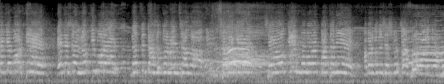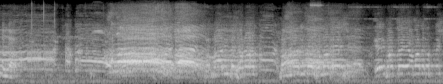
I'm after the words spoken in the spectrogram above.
সবাইকে ভোট দিয়ে এদেশের লক্ষ্মীপুরের নেতৃত্ব করবে ইনশাল্লাহ সবাইকে সেই অগ্রিম মোবারক বার্তা নিয়ে আমার কথা শেষ করছি। আসসালামু আলাইকুম রহমতুল্লাহ। সমাজ সমাবেশ, এই পর্যায়ে আমাদের উদ্দেশ্য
